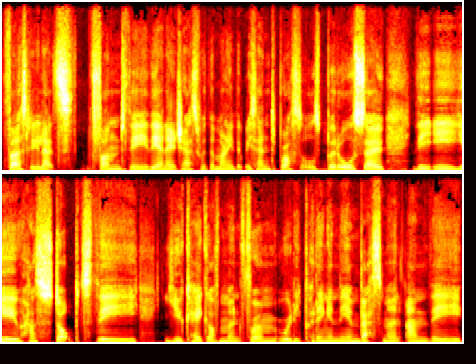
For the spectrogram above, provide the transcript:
firstly, let's fund the, the NHS with the money that we send to Brussels, but also the EU has stopped the UK government from really putting in the investment and the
